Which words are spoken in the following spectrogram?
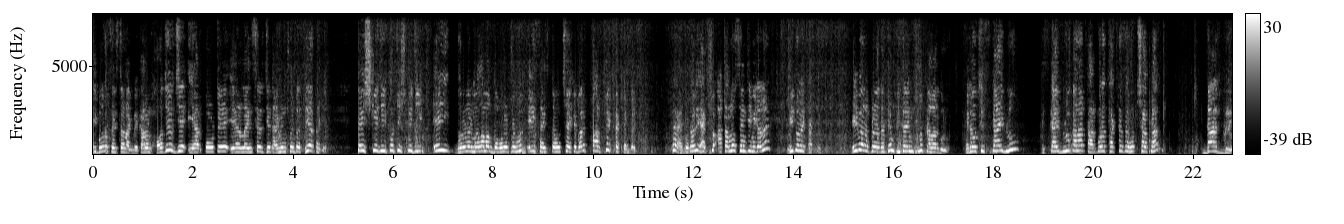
এই বড় সাইজটা লাগবে। কারণ হজের যে এয়ারপোর্টে এয়ারলাইন্সের যে ডাইমেনশনটা দেওয়া থাকে, তেইশ কেজি, পঁচিশ কেজি, এই ধরনের মালামাল বহনের জন্য এই সাইজটা হচ্ছে একেবারে পারফেক্ট একটা সাইজ হ্যাঁ টোটালি একশো আটান্ন সেন্টিমিটারের ভিতরে থাকতেছে। এইবার আপনারা দেখেন ডিজাইনগুলো কালারগুলো এটা হচ্ছে sky blue sky blue colour, তারপরে থাকতেছে হচ্ছে আপনার ডার্ক গ্রে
